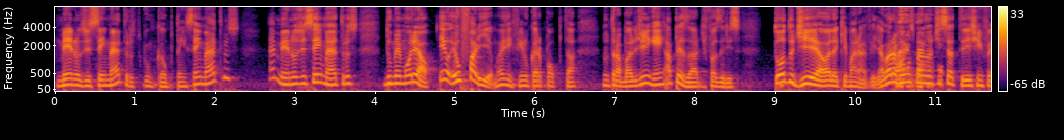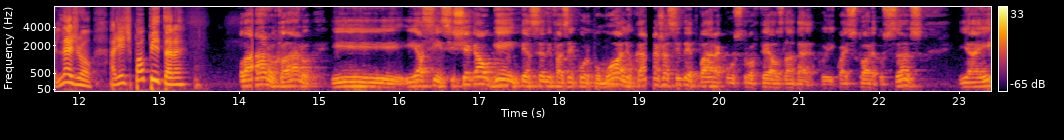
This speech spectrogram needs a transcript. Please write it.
menos de 100 metros, porque um campo tem 100 metros, é menos de 100 metros do memorial. Eu, eu faria, mas enfim, não quero palpitar no trabalho de ninguém, apesar de fazer isso todo dia. Olha que maravilha. Agora vamos para a notícia triste, infeliz. Né, João? A gente palpita, né? Claro, claro. E, e, assim, se chegar alguém pensando em fazer corpo mole, o cara já se depara com os troféus lá da, e com a história do Santos, e aí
